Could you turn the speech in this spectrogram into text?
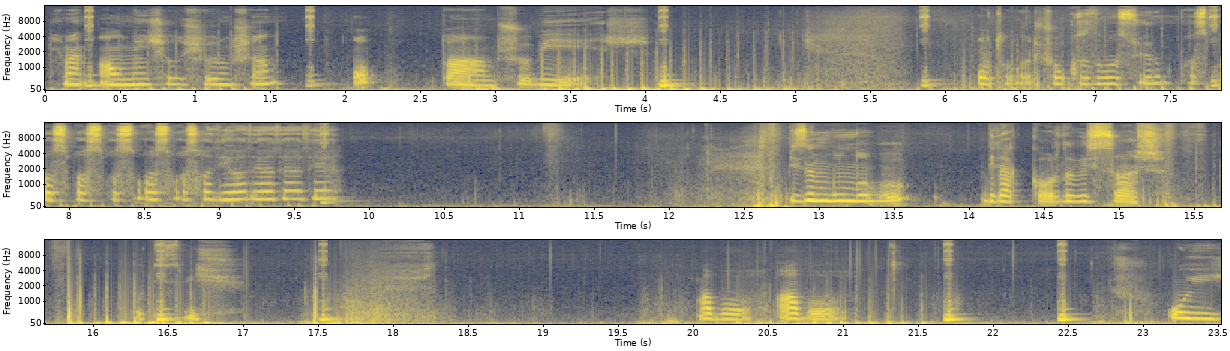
Hemen almaya çalışıyorum şu an. Hop bam şu bir. Otoları çok hızlı basıyorum. Bas bas bas bas bas bas hadi hadi hadi hadi. Bizim bunda bu bir dakika orada birisi var. Otismiş. Abo abo. Oy.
